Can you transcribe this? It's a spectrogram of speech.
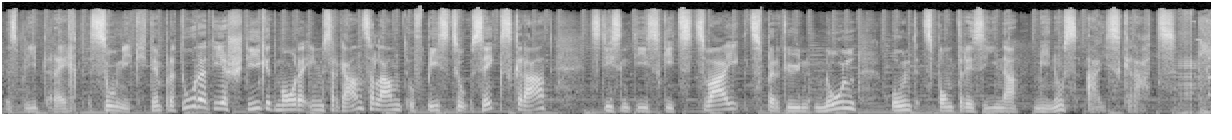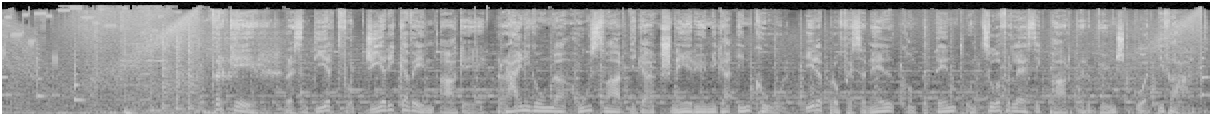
es bleibt recht sonnig. Die Temperaturen die steigen morgen im Sarganserland auf bis zu 6 Grad. Z Disentis gibt es 2, z Bergün 0 und z Pontresina minus 1 Grad. Verkehr präsentiert von Girica Win AG. Reinigungen, Hauswartungen, Schneeräumungen in Chur. Ihre professionell, kompetent und zuverlässige Partner wünscht gute Fahrt.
